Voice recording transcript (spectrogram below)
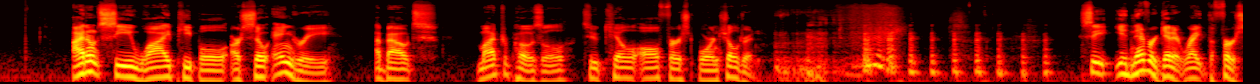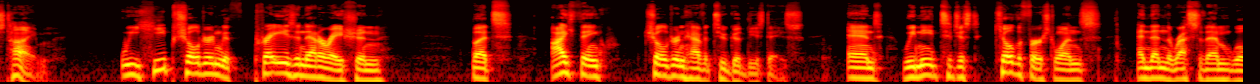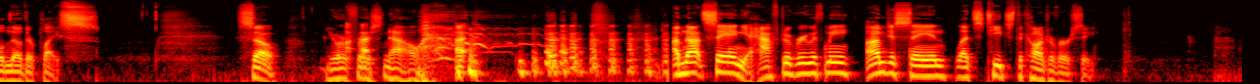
I don't see why people are so angry about my proposal to kill all firstborn children. See, you'd never get it right the first time we heap children with praise and adoration, but I think children have it too good these days. And we need to just kill the first ones, and then the rest of them will know their place. So, You're first now. I'm not saying you have to agree with me. I'm just saying let's teach the controversy.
